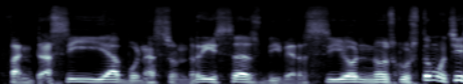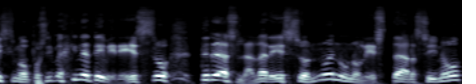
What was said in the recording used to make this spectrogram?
fantasía, buenas sonrisas, diversión, nos gustó muchísimo. Pues imagínate ver eso, trasladar eso no en un All-Star, sino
